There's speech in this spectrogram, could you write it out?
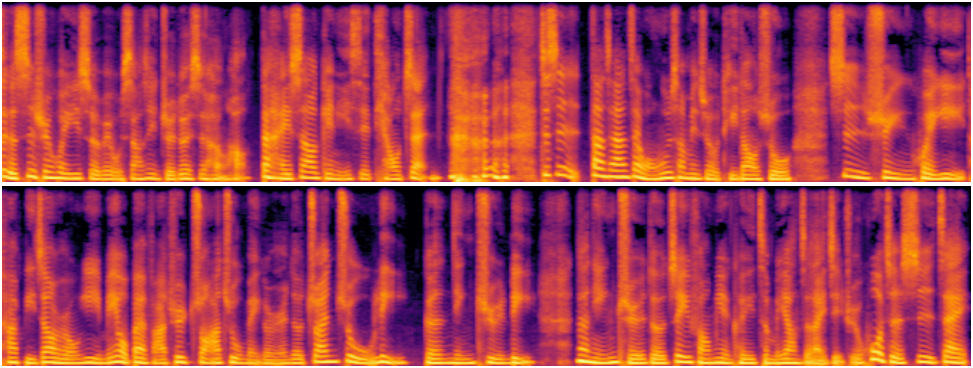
这个视讯会议设备，我相信绝对是很好，但还是要给你一些挑战。就是大家在网络上面就有提到说，视讯会议它比较容易没有办法去抓住每个人的专注力跟凝聚力。那您觉得这一方面可以怎么样子来解决？或者是在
